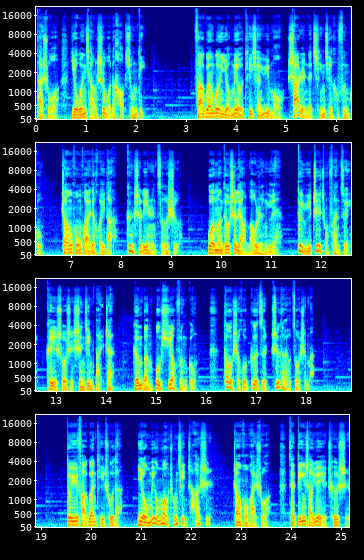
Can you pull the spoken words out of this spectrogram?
他说：“尤文强是我的好兄弟。”法官问有没有提前预谋杀人的情节和分工，张红怀的回答更是令人啧舌：“我们都是两劳人员，对于这种犯罪可以说是身经百战，根本不需要分工，到时候各自知道要做什么。”对于法官提出的有没有冒充警察时，张红怀说：“在盯上越野车时。”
